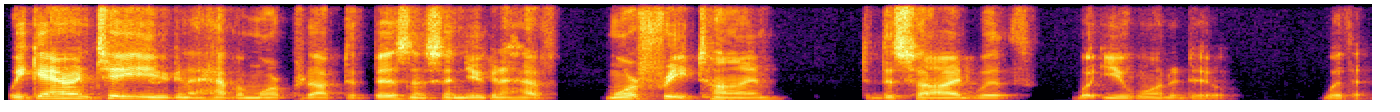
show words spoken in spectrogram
we guarantee you're going to have a more productive business and you're going to have more free time to decide with what you want to do with it.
